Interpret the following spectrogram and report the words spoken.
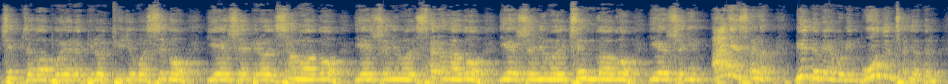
십자가 보혈의 피를 뒤집어 쓰고 예수의 피를 사모하고 예수님을 사랑하고 예수님을 증거하고 예수님 안에서는 믿음의 우리 모든 자녀들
